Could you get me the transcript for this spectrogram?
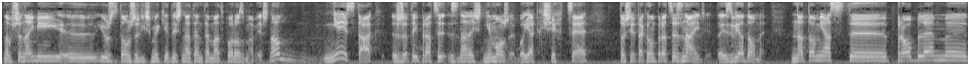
No przynajmniej y, już zdążyliśmy kiedyś na ten temat porozmawiać. No, nie jest tak, że tej pracy znaleźć nie może, bo jak się chce, to się taką pracę znajdzie, to jest wiadome. Natomiast y, problem y,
